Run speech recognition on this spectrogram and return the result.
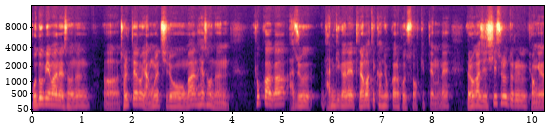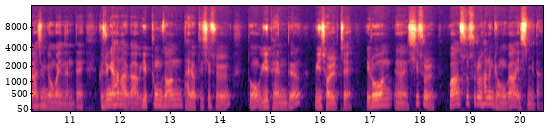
고도 비만에서는 어, 절대로 약물 치료만 해서는 효과가 아주 단기간에 드라마틱한 효과를 볼 수 없기 때문에 여러 가지 시술들을 병행을 하시는 경우가 있는데 그 중에 하나가 위풍선 다이어트 시술, 또 위밴드, 위절제 이런 어, 시술과 수술을 하는 경우가 있습니다.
